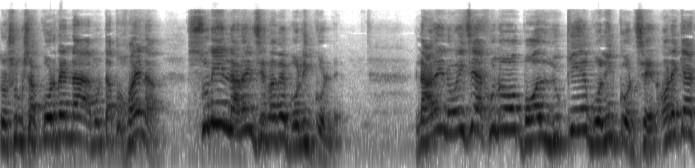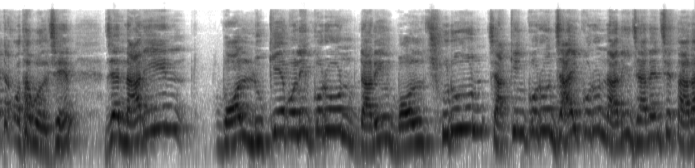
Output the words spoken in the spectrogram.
প্রশংসা করবেন না, এমনটা তো হয় না। সুনীল নারায়ণ যেভাবে বোলিং করলেন। নারিন ওই যে এখনও বল লুকিয়ে বোলিং করছেন। অনেকে একটা কথা বলছেন যে নারিন বল লুকিয়ে বোলিং করুন নারিন বল ছুড়ুন, চাকিং করুন, যাই করুন নারিন জানেন যে তার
